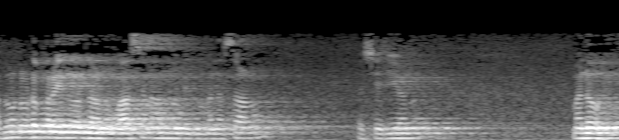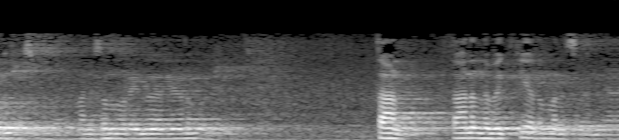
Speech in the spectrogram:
അതുകൊണ്ട് ഇവിടെ പറയുന്നത് എന്താണ്? വാസന എന്ന് പറയുന്നത് മനസ്സാണ്. ശരിയാണ്. മനോഹര മനസ്സെന്ന് പറയുന്നത് തന്നെയാണ് പുരുഷൻ താൻ എന്ന വ്യക്തി അത് മനസ്സ് തന്നെയാണ്.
